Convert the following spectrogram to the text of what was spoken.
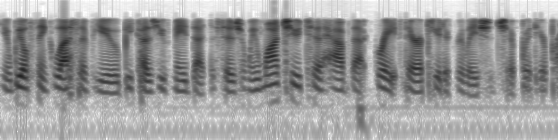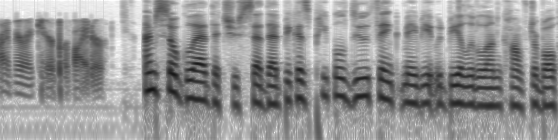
you know, we'll think less of you because you've made that decision. We want you to have that great therapeutic relationship with your primary care provider. I'm so glad that you said that because people do think maybe it would be a little uncomfortable,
